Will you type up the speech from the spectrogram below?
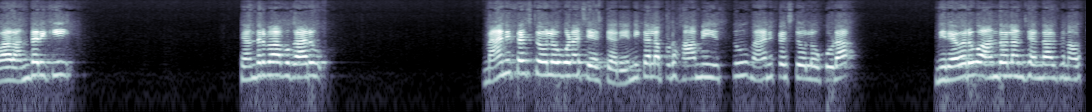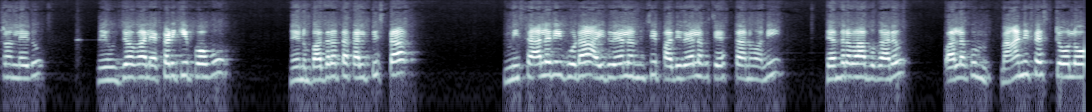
వారందరికీ చంద్రబాబు గారు మేనిఫెస్టోలో కూడా చేశారు. ఎన్నికలప్పుడు హామీ ఇస్తూ మేనిఫెస్టోలో కూడా మీరెవరూ ఆందోళన చెందాల్సిన అవసరం లేదు. మీ ఉద్యోగాలు ఎక్కడికి పోవు. నేను భద్రత కల్పిస్తా. మీ శాలరీ కూడా ఐదు వేల నుంచి పదివేలకు చేస్తాను అని చంద్రబాబు గారు వాళ్ళకు మేనిఫెస్టోలో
